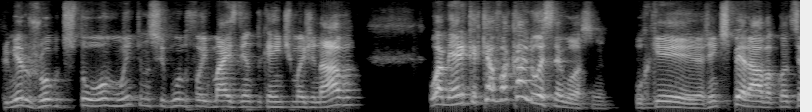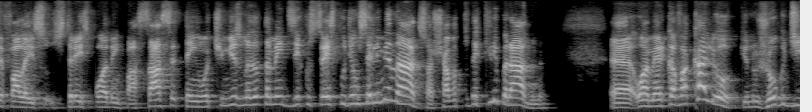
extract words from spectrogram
primeiro jogo destoou muito, no segundo foi mais dentro do que a gente imaginava. O América é que avacalhou esse negócio, né? Porque a gente esperava, quando você fala isso, os três podem passar, você tem um otimismo, mas eu também dizia que os três podiam ser eliminados, achava tudo equilibrado, né? É, o América avacalhou, porque no jogo de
